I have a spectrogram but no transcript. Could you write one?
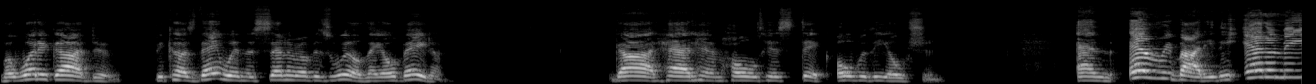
But what did God do? Because they were in the center of his will, they obeyed him. God had him hold his stick over the ocean. And everybody, the enemy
